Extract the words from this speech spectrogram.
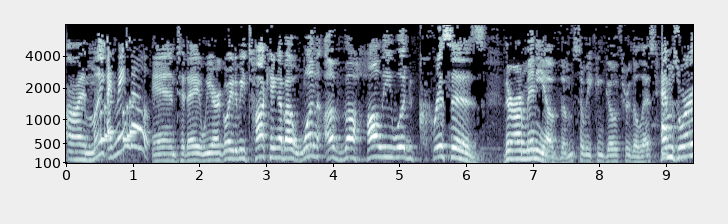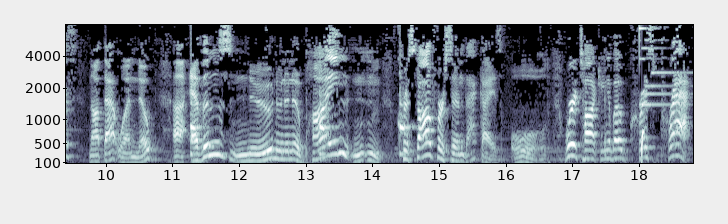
I'm Mike. I'm Rainbow. And today we are going to be talking about one of the Hollywood Chris's. There are many of them, so we can go through the list. Hemsworth, not that one, nope. Uh, Evans, no, no, no, no. Pine, mm-mm. Kristofferson, that guy's old. We're talking about Chris Pratt.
